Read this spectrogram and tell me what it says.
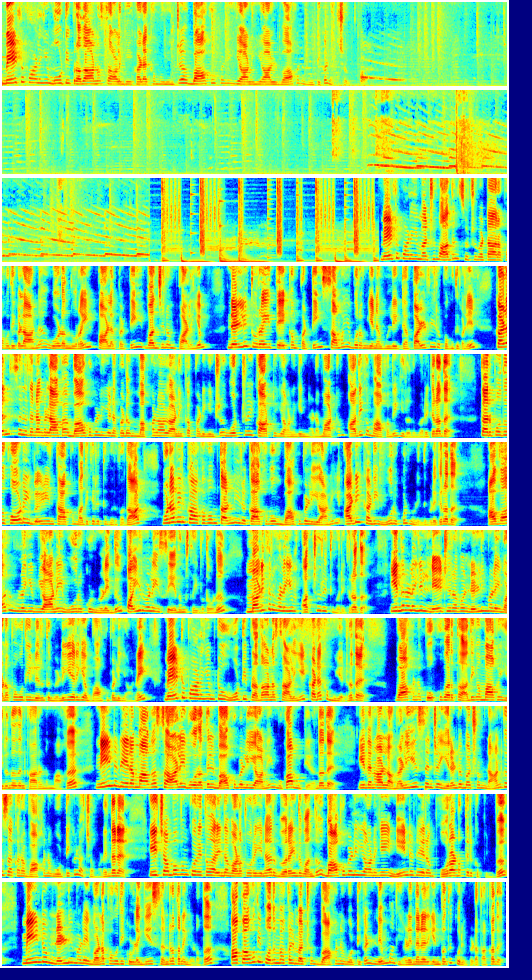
மேட்டுப்பாளையம் ஊட்டி பிரதான சாலையை கடக்க முயன்ற பாகுபலி யானையால் வாகன ஓட்டிகள் அச்சம். மேட்டுப்பாளையம் மற்றும் அதன் சுற்றுவட்டார பகுதிகளான ஓடந்துறை பாலப்பட்டி வஞ்சனம்பாளையம் நெல்லித்துறை தேக்கம்பட்டி சமயபுரம் என உள்ளிட்ட பல்வேறு பகுதிகளில் கடந்த சில தினங்களாக பாகுபலி எனப்படும் மக்களால் அணைக்கப்படுகின்ற ஒற்றை காட்டு யானையின் நடமாட்டம் அதிகமாகவே இருந்து வருகிறது. தற்போது கோடை வெயிலின் தாக்கம் அதிகரித்து வருவதால் உணவிற்காகவும் தண்ணீருக்காகவும் பாகுபலி யானை அடிக்கடி ஊருக்குள் நுழைந்து விடுகிறது. அவ்வாறு நுழையும் யானை ஊருக்குள் நுழைந்து பயிர்களை சேதம் செய்வதோடு மனிதர்களையும் அச்சுறுத்தி வருகிறது. இந்த நிலையில் நேற்றிரவு நெல்லிமலை வனப்பகுதியில் இருந்து வெளியேறிய பாகுபலி யானை மேட்டுப்பாளையம் டு ஊட்டி பிரதான சாலையை கடக்க முயன்றது. வாகன போக்குவரத்து அதிகமாக இருந்ததன் காரணமாக நீண்ட நேரமாக சாலை ஓரத்தில் பாகுபலி யானை முகாமிட்டிருந்தது. இதனால் அவ்வழியே சென்ற இரண்டு மற்றும் நான்கு சக்கர வாகன ஓட்டிகள் அச்சமடைந்தனர். இச்சம்பவம் குறித்து அறிந்த வனத்துறையினர் விரைந்து வந்து பாகுபலி யானையை நீண்ட நேரம் போராட்டத்திற்கு பின்பு மீண்டும் நெல்லிமலை வனப்பகுதிக்குள்ளேயே சென்றதனை அடுத்து அப்பகுதி பொதுமக்கள் மற்றும் வாகன ஓட்டிகள் நிம்மதியடைந்தனர் என்பது குறிப்பிடத்தக்கது.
